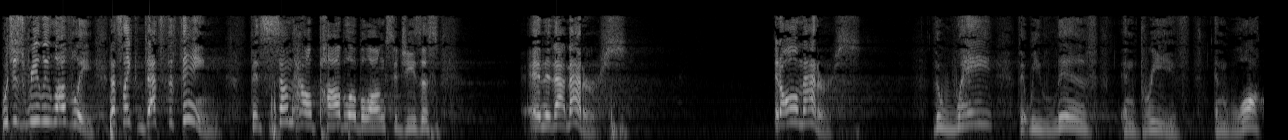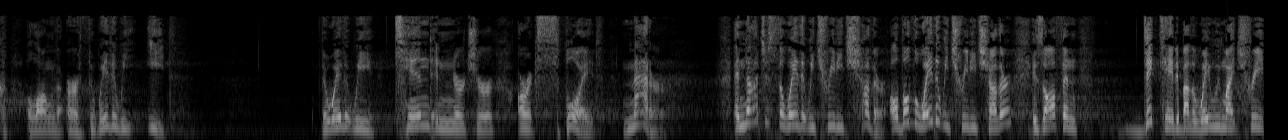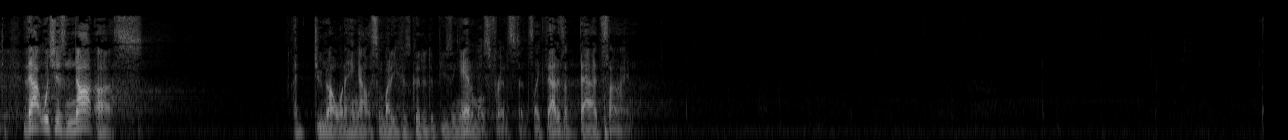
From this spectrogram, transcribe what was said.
Which is really lovely. That's like, that's the thing. That somehow Pablo belongs to Jesus and that, that matters. It all matters. The way that we live and breathe and walk along the earth, the way that we eat, the way that we tend and nurture or exploit matter. And not just the way that we treat each other. Although the way that we treat each other is often dictated by the way we might treat that which is not us. I do not want to hang out with somebody who's good at abusing animals, for instance. Like that is a bad sign.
